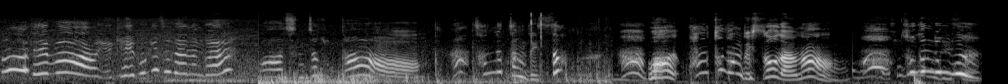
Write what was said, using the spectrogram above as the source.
와 대박! 이거 계곡에서 자는 거야? 와 진짜 좋다. 헉, 선녀장도 있어? 헉, 와 황토방도 있어 나연아. 헉, 소금동굴.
